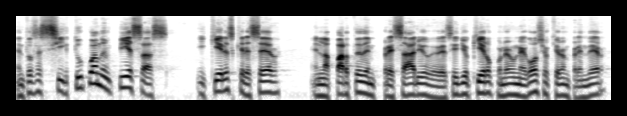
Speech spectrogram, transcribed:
Entonces, si tú cuando empiezas y quieres crecer en la parte de empresario, de decir yo quiero poner un negocio, quiero emprender,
